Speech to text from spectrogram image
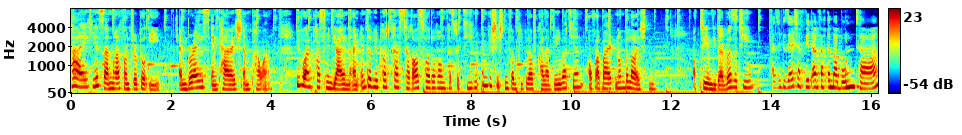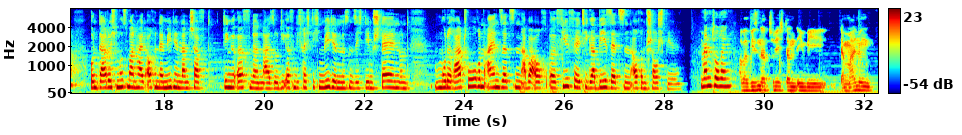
Hi, hier ist Sandra von Triple E. Embrace, Encourage, Empower. Wir wollen crossmedial in einem Interview-Podcast Herausforderungen, Perspektiven und Geschichten von People of Color debattieren, aufarbeiten und beleuchten. Ob Themen wie Diversity. Also die Gesellschaft wird einfach immer bunter und dadurch muss man halt auch in der Medienlandschaft Dinge öffnen. Also die öffentlich-rechtlichen Medien müssen sich dem stellen und Moderatoren einsetzen, aber auch äh, vielfältiger besetzen, auch im Schauspiel. Mentoring. Aber wir sind natürlich dann irgendwie der Meinung,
